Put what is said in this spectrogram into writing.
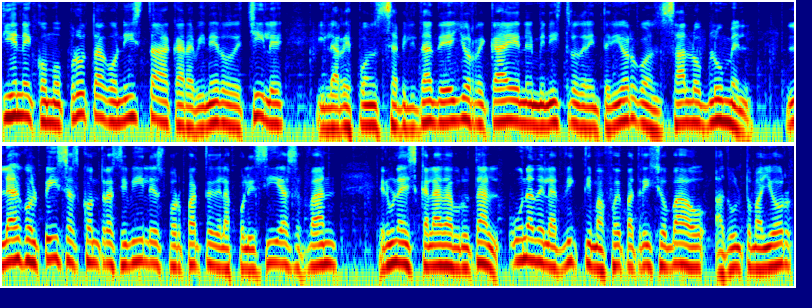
tiene como protagonista a Carabinero de Chile y la responsabilidad de ello recae en el ministro del Interior Gonzalo Blumel. Las golpizas contra civiles por parte de las policías van en una escalada brutal. Una de las víctimas fue Patricio Bao, adulto mayor,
